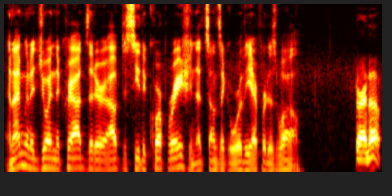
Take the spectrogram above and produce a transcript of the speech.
and I'm going to join the crowds that are out to see the corporation. That sounds like a worthy effort as well. Fair enough.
